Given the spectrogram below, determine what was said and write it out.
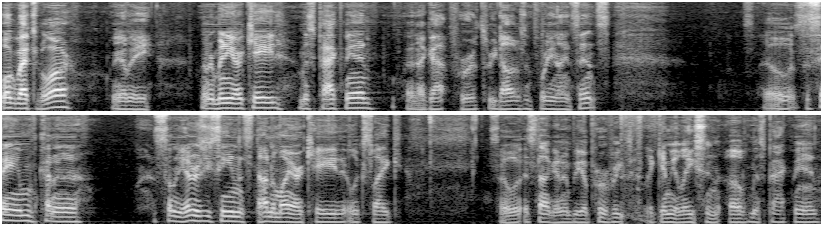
Welcome back to Bilar. We have a another mini arcade, Ms. Pac-Man, that I got for $3.49. So it's the same kind of as some of the others you've seen. It's not in my arcade, it looks like. So it's not going to be a perfect like emulation of Ms. Pac-Man.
